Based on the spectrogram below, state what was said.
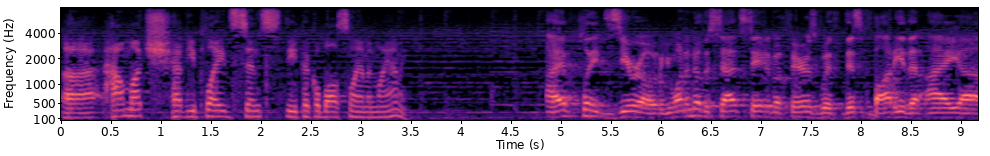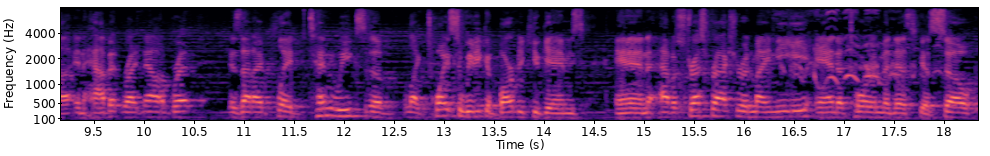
Uh, how much have you played since the pickleball slam in Miami? I have played zero. You want to know the sad state of affairs with this body that I uh, inhabit right now, Brett? is that I played 10 weeks of like twice a week of barbecue games and have a stress fracture in my knee and a torn meniscus. So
